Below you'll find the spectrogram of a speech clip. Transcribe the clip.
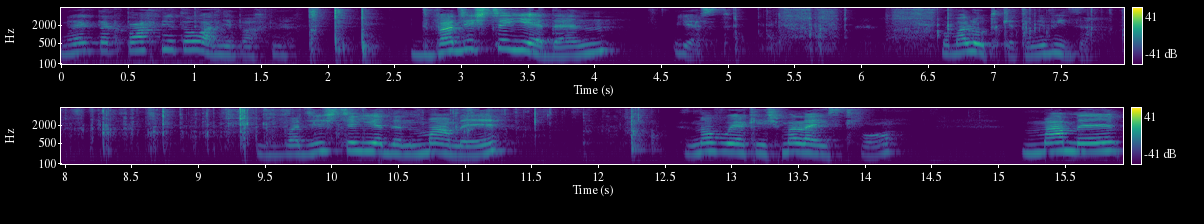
No jak tak pachnie, to ładnie pachnie. 21 jest. Bo malutkie, to nie widzę. 21 mamy. Znowu jakieś maleństwo. Mamy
